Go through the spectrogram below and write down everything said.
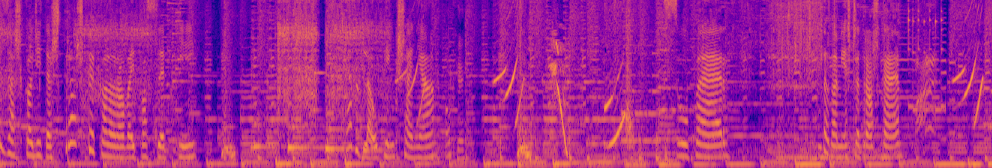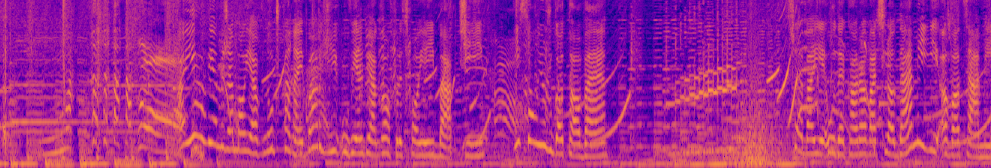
Nie zaszkodzi też troszkę kolorowej posypki. Tak dla upiększenia. Okay. Super. Dodam jeszcze troszkę. A ja wiem, że moja wnuczka najbardziej uwielbia gofry swojej babci. I są już gotowe. Trzeba je udekorować lodami i owocami.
